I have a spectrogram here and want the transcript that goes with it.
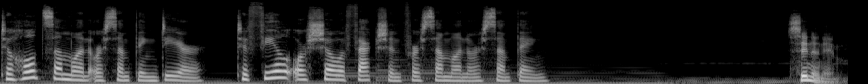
To hold someone or something dear, to feel or show affection for someone or something. Synonym.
